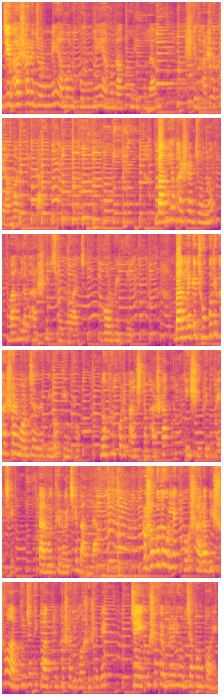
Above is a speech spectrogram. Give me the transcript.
যে ভাষার জন্যে, এমন হন্যে এমন আকুল হলাম, সে ভাষাতে আমার অধিকার। বাংলা ভাষার জন্য, বাংলা ভাষীর জন্য আজ গর্বের দিন। বাংলাকে ধ্রুপদী ভাষার মর্যাদা দিল কেন্দ্র। নতুন করে পাঁচটা ভাষা এই স্বীকৃতি পেয়েছে। তার মধ্যে রয়েছে বাংলা। প্রসঙ্গত উল্লেখ্য, সারা বিশ্ব আন্তর্জাতিক মাতৃভাষা দিবস হিসেবে যে একুশে ফেব্রুয়ারি উদযাপন করে,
